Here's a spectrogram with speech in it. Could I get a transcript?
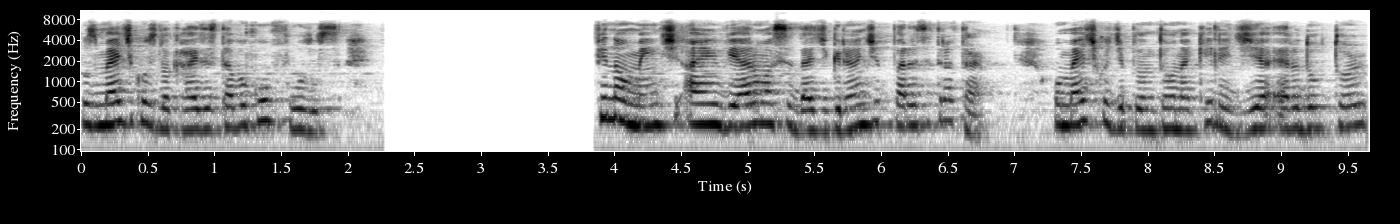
Os médicos locais estavam confusos. Finalmente, a enviaram à cidade grande para se tratar. O médico de plantão naquele dia era o Dr.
